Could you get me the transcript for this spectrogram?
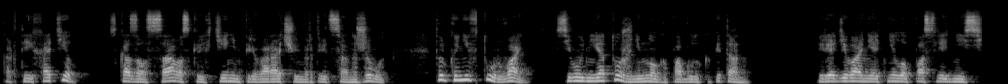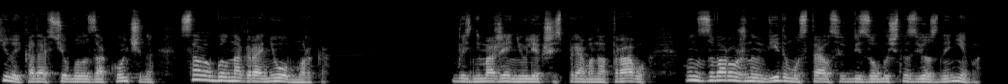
как ты и хотел», — сказал Сава с кряхтением, переворачивая мертвеца на живот. «Только не в тур, Вань. Сегодня я тоже немного побуду капитаном». Переодевание отняло последние силы, и когда все было закончено, Сава был на грани обморока. В изнеможении улегшись прямо на траву, он с завороженным видом уставился в безоблачно-звездное небо.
